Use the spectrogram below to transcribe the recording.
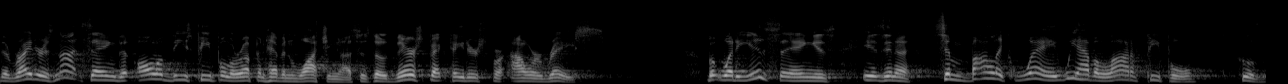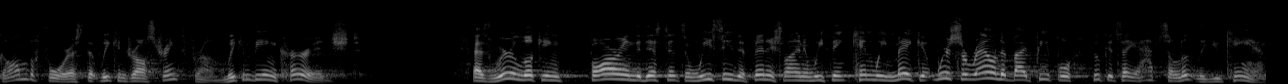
the writer is not saying that all of these people are up in heaven watching us as though they're spectators for our race. But what he is saying is, is in a symbolic way, we have a lot of people who have gone before us that we can draw strength from. We can be encouraged. As we're looking far in the distance and we see the finish line and we think, can we make it? We're surrounded by people who could say, absolutely, you can.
